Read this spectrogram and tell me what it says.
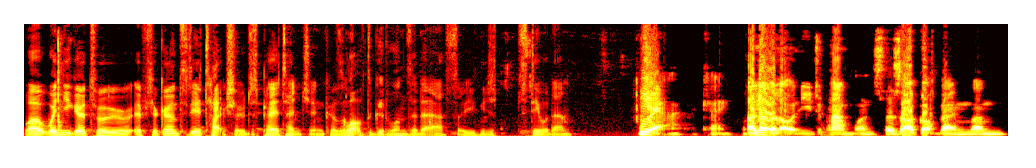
Well, when you go to, if you're going to the attack show, just pay attention because a lot of the good ones are there, so you can just steal them. Yeah, okay. I know a lot of New Japan ones. There's, I've got them um,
